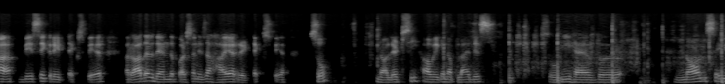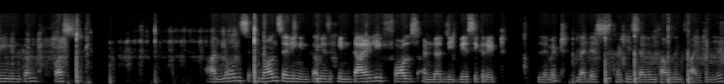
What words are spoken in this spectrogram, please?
a basic rate taxpayer, rather than the person is a higher rate taxpayer. So now let's see how we can apply this so we have uh, non-saving income first. Our non-saving income is entirely falls under the basic rate limit that is 37,500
